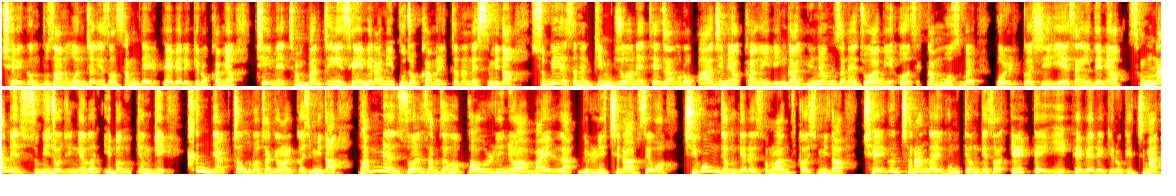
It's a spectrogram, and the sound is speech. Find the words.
최근 부산 원정에서 3대1 패배를 기록하며 팀의 전반적인 세밀함이 부족함을 드러냈습니다. 수비에서는 김주원의 퇴장으로 빠지며 강의빈과 윤영선의 조합이 어색한 모습을 보일 것이 예상이 되며 성남의 수비 조직력은 이번 경기 큰 약점으로 작용할 것입니다. 반면 수원 삼성은 파울리뉴와 마일 라, 뮬리치를 앞세워 지공 전개를 선호한 것입니다. 최근 천안과의 홈경기에서 1대2 패배를 기록했지만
